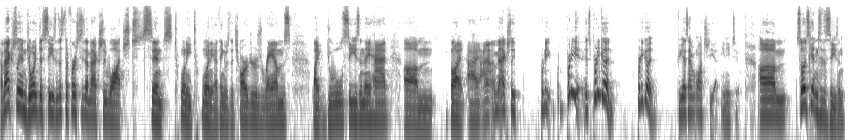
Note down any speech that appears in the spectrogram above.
I've actually enjoyed this season. This is the first season I've actually watched since 2020. I think it was the Chargers Rams like dual season they had. Um, but I, I I'm actually pretty pretty. It's pretty good. Pretty good. If you guys haven't watched it yet, you need to. Um, so let's get into the season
